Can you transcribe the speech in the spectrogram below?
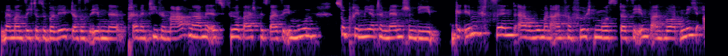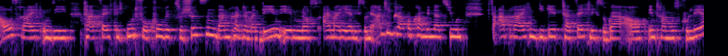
wenn man sich das überlegt, dass es eben eine präventive Maßnahme ist für beispielsweise immunsupprimierte Menschen, die geimpft sind, aber wo man einfach fürchten muss, dass die Impfantwort nicht ausreicht, um sie tatsächlich gut vor Covid zu schützen, dann könnte man denen eben noch einmal jährlich so eine Antikörperkombination verabreichen. Die geht tatsächlich sogar auch intramuskulär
